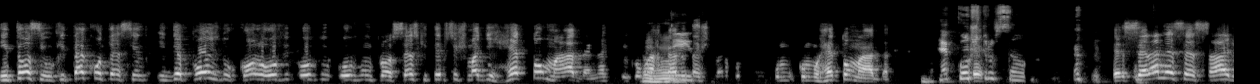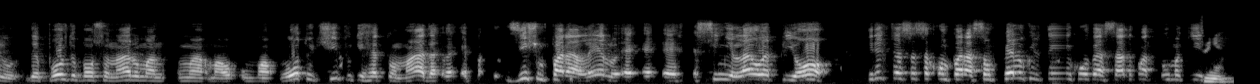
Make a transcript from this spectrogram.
então, assim, o que está acontecendo, e depois do Collor houve, houve, houve, um processo que teve que ser chamado de retomada, né? Que ficou uhum. marcado na história como, como, retomada. Reconstrução. É, é, será necessário, depois do Bolsonaro, uma, uma, uma, uma um outro tipo de retomada? É, existe um paralelo? É, é, similar ou é pior Queria que tivesse essa comparação, pelo que tem conversado com a turma aqui Sim.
